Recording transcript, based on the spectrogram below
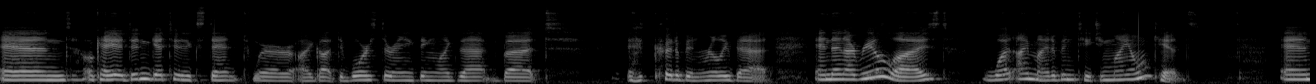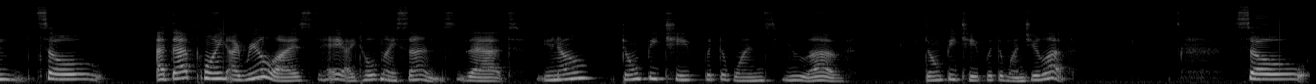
And okay, it didn't get to the extent where I got divorced or anything like that, but it could have been really bad. And then I realized what I might have been teaching my own kids. And so at that point, I realized hey, I told my sons that, you know, don't be cheap with the ones you love. Don't be cheap with the ones you love. So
